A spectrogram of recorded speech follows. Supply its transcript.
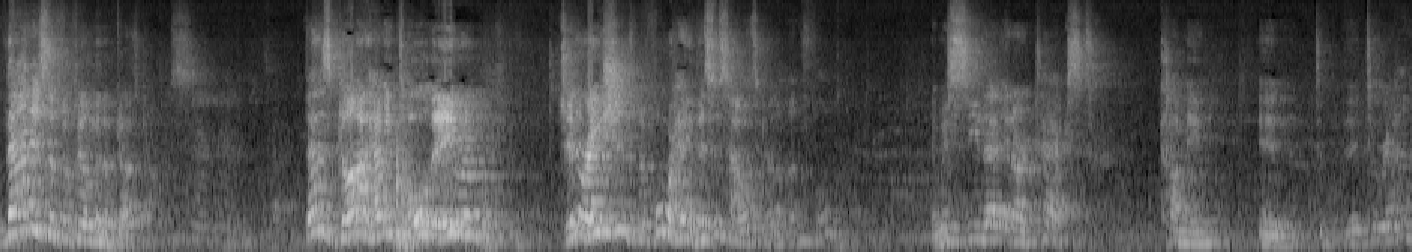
that is the fulfillment of God's promise. That is God having told Abram generations before, hey, this is how it's going to unfold. And we see that in our text coming into, into reality.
